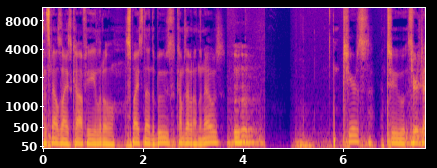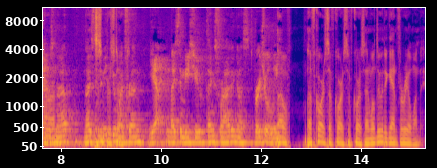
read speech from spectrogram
it smells nice coffee, a little spice. The, the booze comes out on the nose. Mm-hmm. Cheers to Cheers, Sir man. John. Matt. Nice to Super meet you, my friend. Yeah, nice to meet you Thanks for having us. virtually. Oh, of course, of course, of course. And we'll do it again for real one day.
